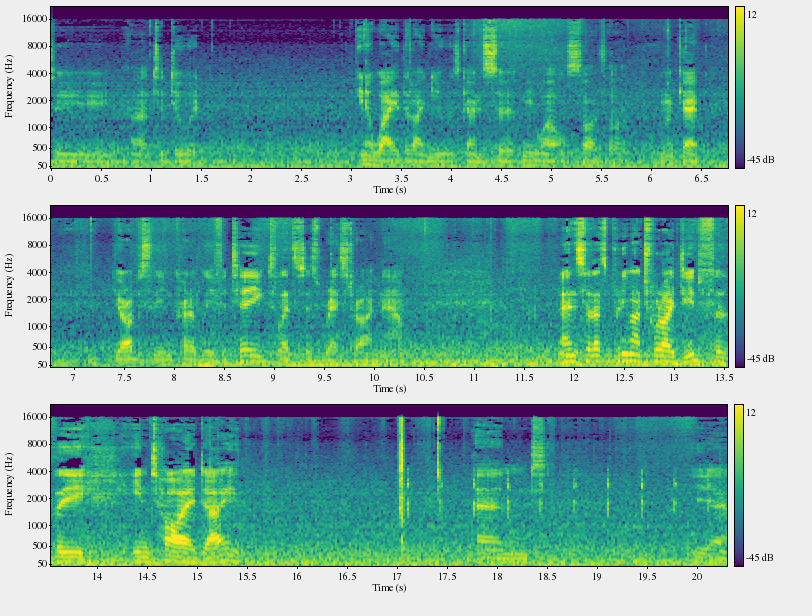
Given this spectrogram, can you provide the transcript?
to uh, to do it in a way that I knew was going to serve me well. So I thought, okay, you're obviously incredibly fatigued, let's just rest right now. And so that's pretty much what I did for the entire day. And yeah,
